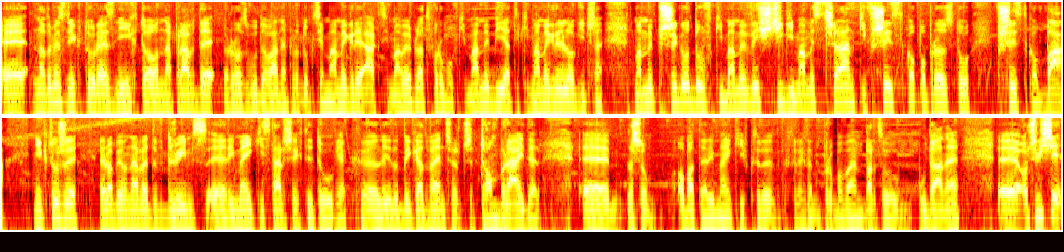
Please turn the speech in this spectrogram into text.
E, natomiast niektóre z nich to naprawdę rozbudowane produkcje. Mamy gry akcji, mamy platformówki, mamy bijatyki, mamy gry logiczne, mamy przygodówki, mamy wyścigi, mamy strzelanki, wszystko, po prostu wszystko. Ba, niektórzy robią nawet w Dreams e, remake'i starszych tytułów, jak e, Little Big Adventure czy Tomb Raider. E, zresztą oba te remake'i, w które, których tam próbowałem, bardzo udane. E, oczywiście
